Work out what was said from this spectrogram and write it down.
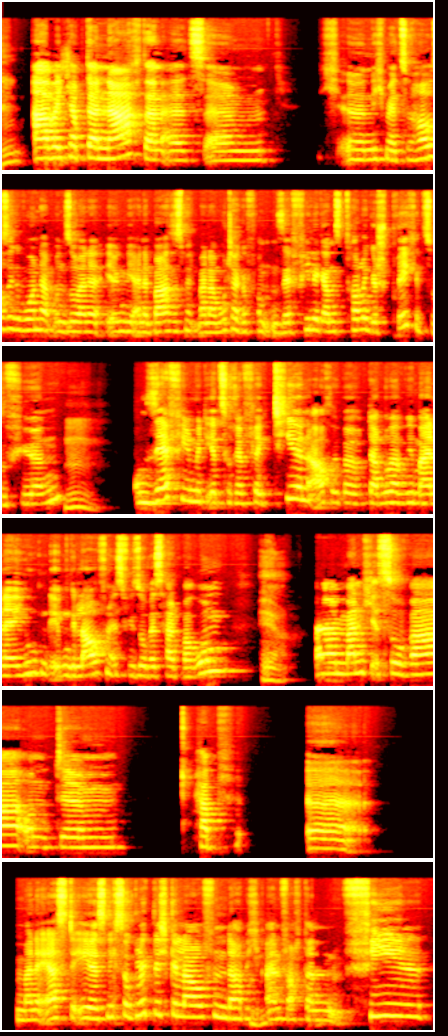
mhm. Aber ich habe danach dann, als ähm, ich äh, nicht mehr zu Hause gewohnt habe und so eine irgendwie eine Basis mit meiner Mutter gefunden, sehr viele ganz tolle Gespräche zu führen, mhm. um sehr viel mit ihr zu reflektieren, auch über darüber, wie meine Jugend eben gelaufen ist, wieso, weshalb, warum. Ja. Äh, manches so war und ähm, habe äh, meine erste Ehe ist nicht so glücklich gelaufen. Da habe ich mhm. einfach dann viel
